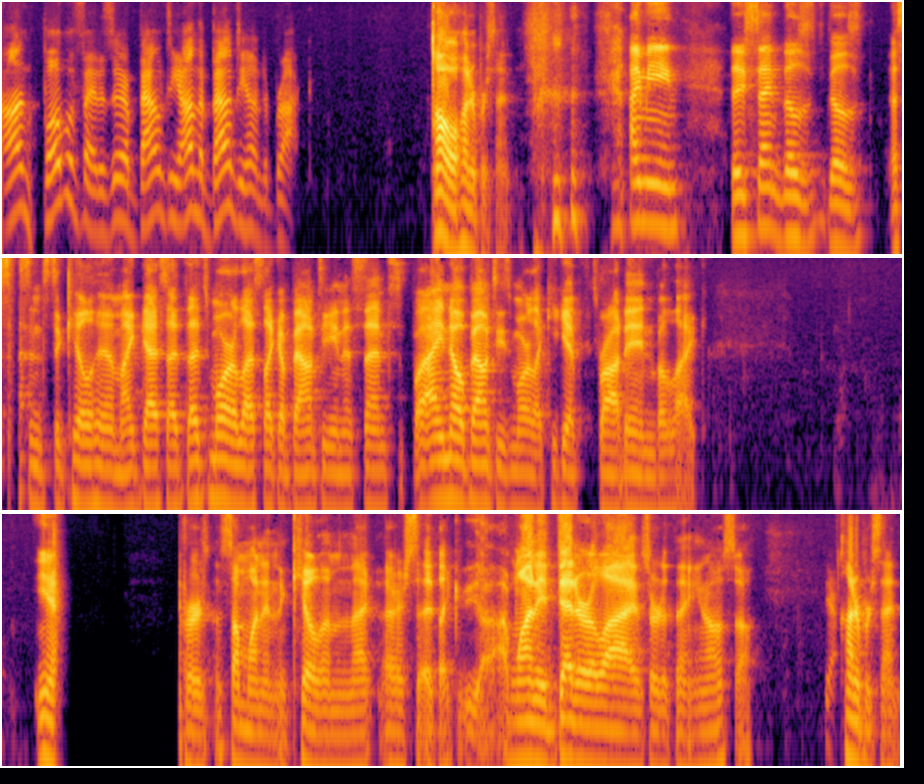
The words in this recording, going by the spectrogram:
on Boba Fett. Is there a bounty on the bounty hunter, Brock? Oh, 100%. I mean, they sent those those assassins to kill him. I guess that, that's more or less like a bounty in a sense. But I know bounty's more like he gets brought in, but like you know per someone and then kill them that or like I wanted dead or alive sort of thing, you know. So Yeah. hundred percent.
